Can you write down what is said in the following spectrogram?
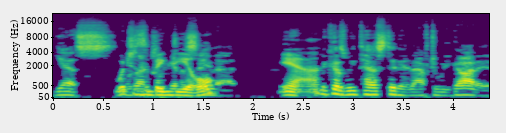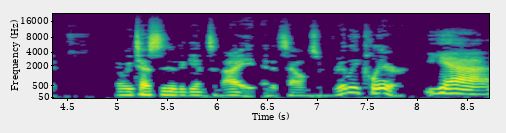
Yes, Which is a big deal. that yeah because we tested it after we got it, and we tested it again tonight, and it sounds really clear. yeah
